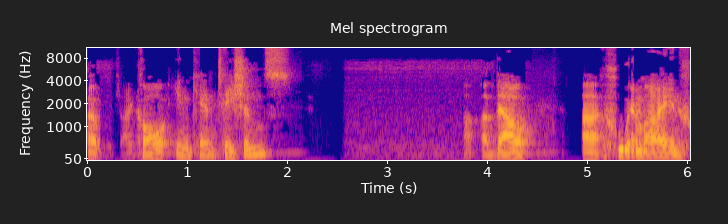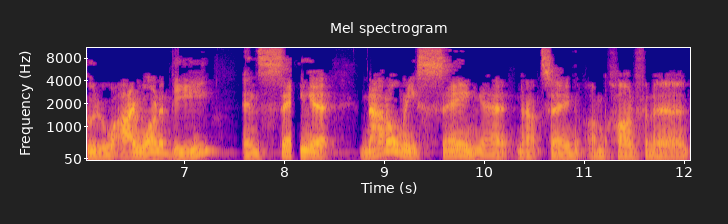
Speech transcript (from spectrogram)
uh, which I call incantations, uh, about uh, who am I and who do I want to be, and saying it, not only saying it, not saying I'm confident,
